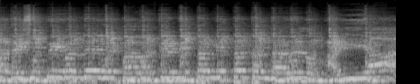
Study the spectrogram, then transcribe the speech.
அதை சுற்றி வந்து Yeah.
